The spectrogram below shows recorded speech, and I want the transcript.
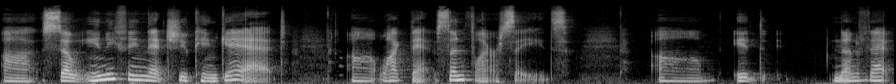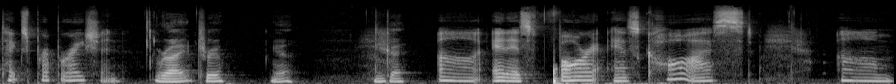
Uh, so anything that you can get, uh, like that sunflower seeds, um, it none of that takes preparation. Right. True. Yeah. Okay. Uh, and as far as cost, um,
